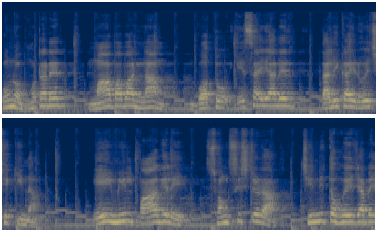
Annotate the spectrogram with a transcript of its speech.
কোনো ভোটারের মা বাবার নাম গত এসআইআর এর তালিকায় রয়েছে কি না। এই মিল পাওয়া গেলে সংশ্লিষ্টরা চিহ্নিত হয়ে যাবে,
